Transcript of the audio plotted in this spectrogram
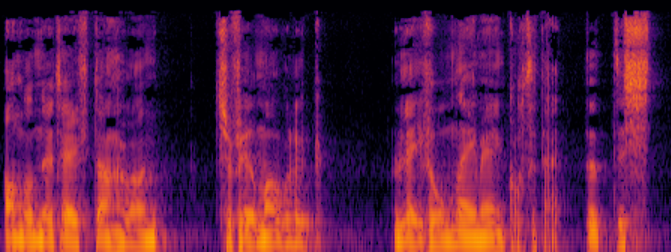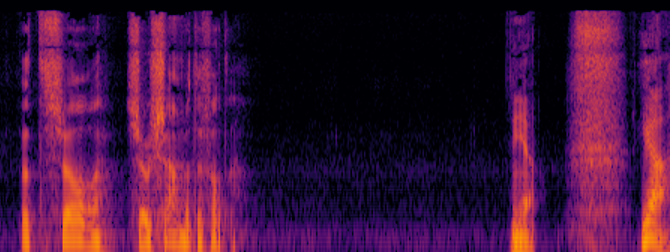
ander nut heeft dan gewoon zoveel mogelijk leven ontnemen in korte tijd. Dat is, dat is wel zo samen te vatten. Ja. Ja,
